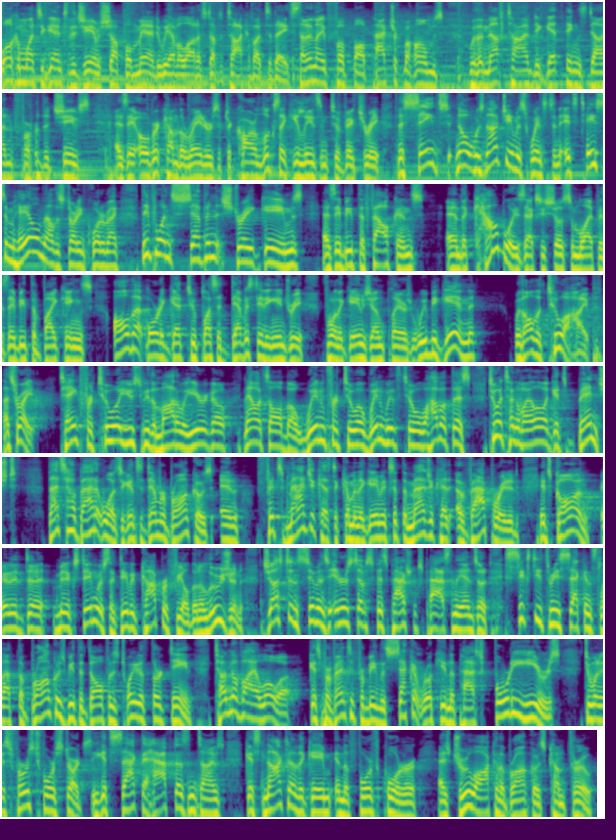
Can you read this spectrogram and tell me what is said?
Welcome once again to the GM Shuffle. Man, do we have a lot of stuff to talk about today. Sunday Night Football, Patrick Mahomes with enough time to get things done for the Chiefs as they overcome the Raiders after Carr looks like he leads them to victory. The Saints, no, it was not Jameis Winston. It's Taysom Hill now the starting quarterback. They've won seven straight games as they beat the Falcons. And the Cowboys actually show some life as they beat the Vikings. All that more to get to, plus a devastating injury for the game's young players. We begin with all the Tua hype. That's right. Tank for Tua used to be the motto a year ago. Now it's all about win for Tua, win with Tua. Well, how about this? Tua Tagovailoa gets benched that's how bad it was against the Denver Broncos. And Fitz Magic has to come in the game, except the magic had evaporated. It's gone. It had uh, been extinguished like David Copperfield, an illusion. Justin Simmons intercepts Fitzpatrick's pass in the end zone. 63 seconds left. The Broncos beat the Dolphins 20 to 13. Tagovailoa gets prevented from being the second rookie in the past 40 years to win his first four starts. He gets sacked a half dozen times, gets knocked out of the game in the fourth quarter as Drew Lock and the Broncos come through.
